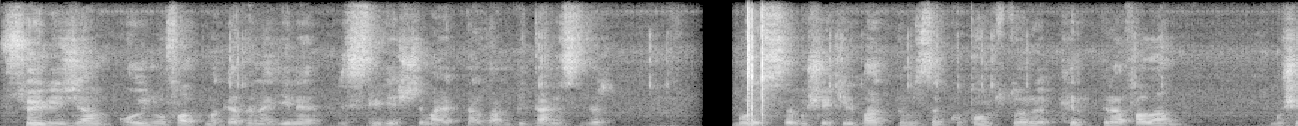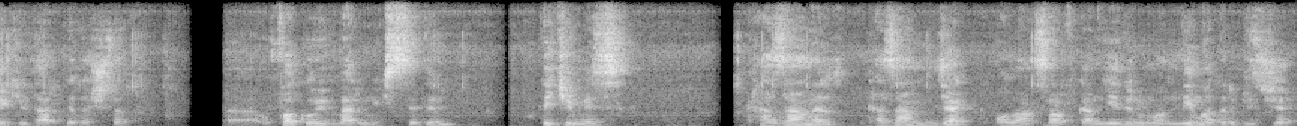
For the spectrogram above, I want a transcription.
söyleyeceğim. Oyunu ufaltmak adına yine riskli geçtiğim ayaklardan bir tanesidir. Burası da bu şekil. Baktığımızda kupon tutarı 40 lira falan bu şekilde arkadaşlar. Ee, ufak oyun vermek istedim. Tekimiz kazanır, kazanacak olan Safkan 7 numaralı Lima'dır bizce.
